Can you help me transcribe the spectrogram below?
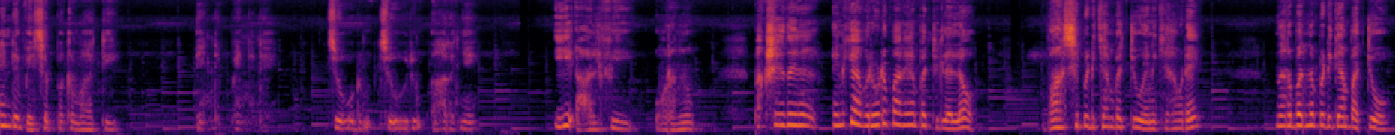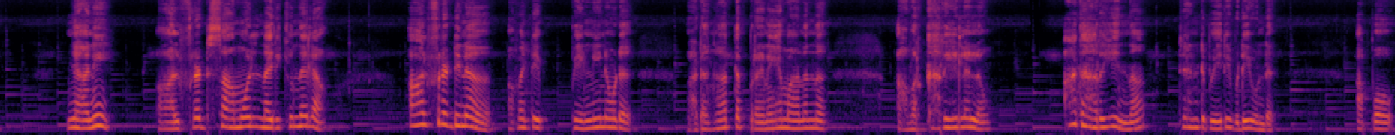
എന്റെ വിശപ്പൊക്കെ മാറ്റി എന്റെ പെണ്ണിന്റെ ചൂടും ചൂരും അറിഞ്ഞ് ഈ ആൽഫി ഉറങ്ങും. പക്ഷേ ഇതിന് എനിക്ക് അവരോട് പറയാൻ പറ്റില്ലല്ലോ. വാശി പിടിക്കാൻ പറ്റുമോ എനിക്ക് അവിടെ? നിർബന്ധം പിടിക്കാൻ പറ്റുമോ ഞാനേ ആൽഫ്രഡ് സാമുവൽ നരിക്കുന്നില്ല ആൽഫ്രഡിന് അവന്റെ പെണ്ണിനോട് അടങ്ങാത്ത പ്രണയമാണെന്ന് അവർക്കറിയില്ലല്ലോ. അതറിയുന്ന രണ്ടുപേർ ഇവിടെയുണ്ട്. അപ്പോൾ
